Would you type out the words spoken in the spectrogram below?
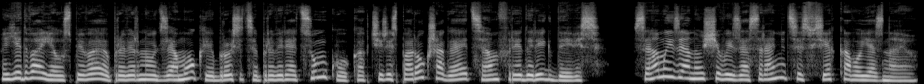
Едва я успеваю провернуть замок и броситься проверять сумку, как через порог шагает сам Фредерик Дэвис, самый заносчивый засранец из всех, кого я знаю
